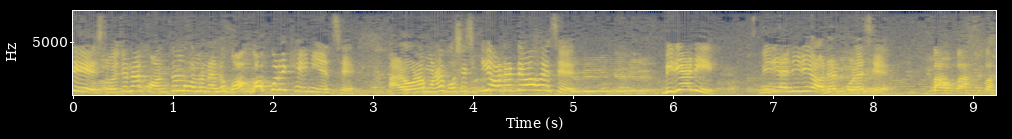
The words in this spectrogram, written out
টেস্ট ওই জন্য কন্ট্রোল হলো না। গপ গপ করে খেয়ে নিয়েছে। আর ওরা মনে হয় বসেছে। কি অর্ডার দেওয়া হয়েছে? বিরিয়ানি? বিরিয়ানিরই অর্ডার করেছে वाह वाह वाह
